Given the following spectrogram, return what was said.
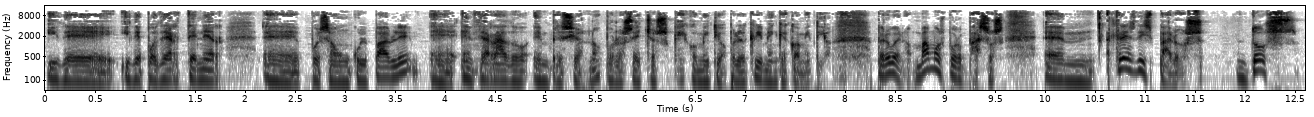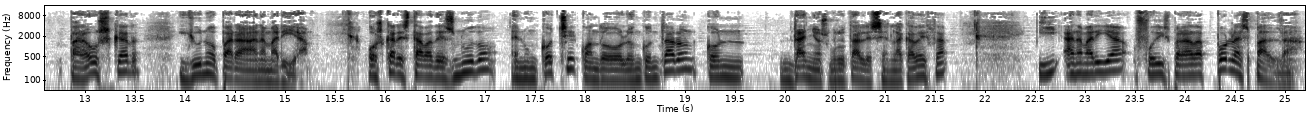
y de, y de poder tener, eh, pues a un culpable eh, encerrado en prisión, ¿no? Por los hechos que cometió, por el crimen que cometió. Pero bueno, vamos por pasos. Em, tres disparos, dos para Oscar y uno para Ana María. Oscar estaba desnudo en un coche cuando lo encontraron con daños brutales en la cabeza y Ana María fue disparada por la espalda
